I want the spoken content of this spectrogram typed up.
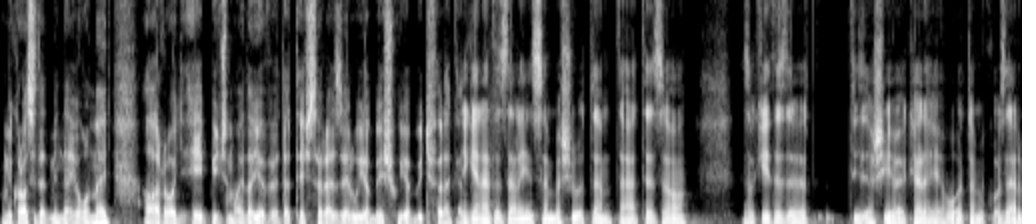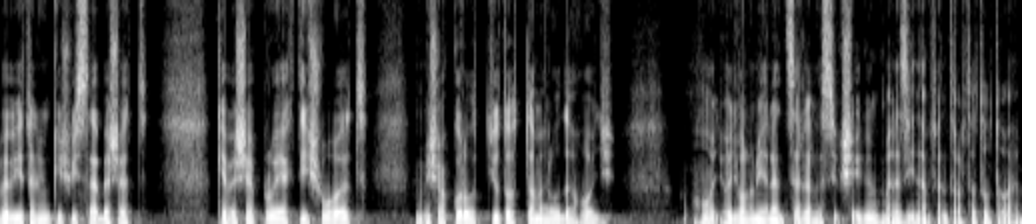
amikor azt hitted minden jól megy, arra, hogy építs majd a jövődet, és szerezzél újabb és újabb ügyfeleket. Igen, hát ezzel én szembesültem, tehát ez a, ez a 2010-es évek eleje volt, amikor az árbevételünk is visszabesett, kevesebb projekt is volt, és akkor ott jutottam el oda, hogy, hogy, hogy valamilyen rendszerre lesz szükségünk, mert ez így nem fenntartható tovább.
